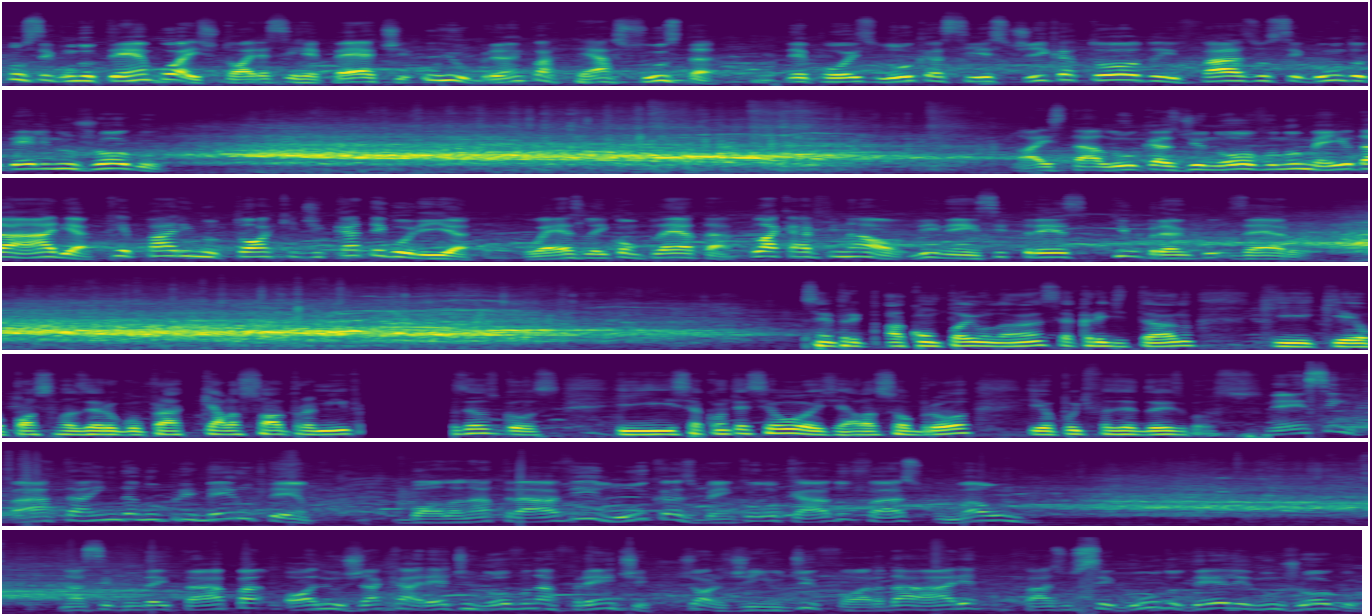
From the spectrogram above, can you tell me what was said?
No segundo tempo, a história se repete, o Rio Branco até assusta. Depois, Lucas se estica todo e faz o segundo dele no jogo. Lá está Lucas de novo no meio da área. Repare no toque de categoria. Wesley completa. Placar final: Linense 3, Rio Branco 0. Sempre acompanho o lance, acreditando que, que eu posso fazer o gol para que ela sobe para mim fazer os gols. E isso aconteceu hoje. Ela sobrou e eu pude fazer dois gols. Nense empata ainda no primeiro tempo. Bola na trave e Lucas, bem colocado, faz 1 a 1. Na segunda etapa, olha o Jacaré de novo na frente. Jorginho de fora da área faz o segundo dele no jogo.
